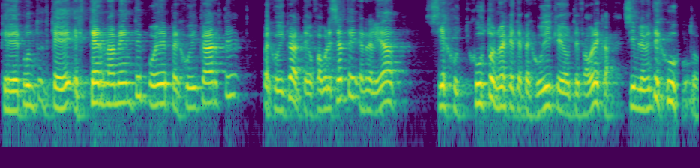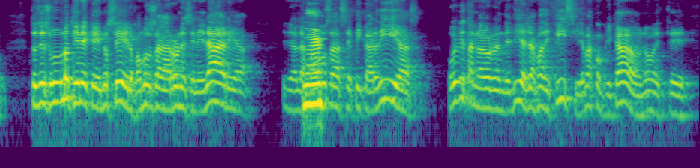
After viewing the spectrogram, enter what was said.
que, punto, que externamente puede perjudicarte, perjudicarte o favorecerte. En realidad, si es justo, no es que te perjudique o te favorezca, simplemente es justo. Entonces uno tiene que, no sé, los famosos agarrones en el área, las famosas picardías, Hoy están la orden del día, ya es más difícil, es más complicado, ¿no? Este,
